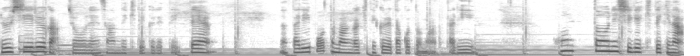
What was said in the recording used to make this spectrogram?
ルーシー・ルーが常連さんで来てくれていてナタリー・ポートマンが来てくれたこともあったり本当に刺激的な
